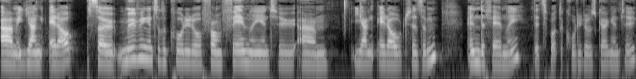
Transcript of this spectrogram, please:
um, a young adult. So moving into the corridor from family into um, young adultism in the family. That's what the corridor is going into.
